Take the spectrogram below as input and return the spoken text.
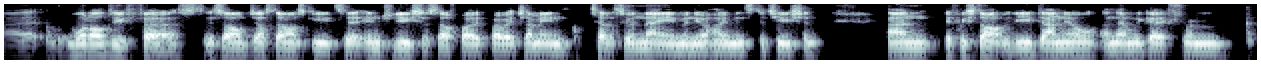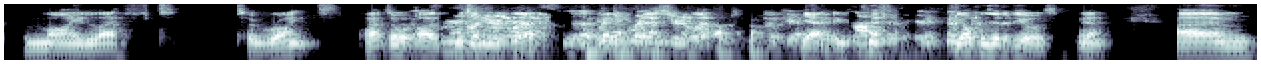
Uh, what I'll do first is I'll just ask you to introduce yourself, by, by which I mean tell us your name and your home institution. And if we start with you, Daniel, and then we go from my left to right, perhaps, or uh, which one, yeah. Which one is your left? Okay. Yeah, exactly. the opposite of yours. Yeah. Um,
